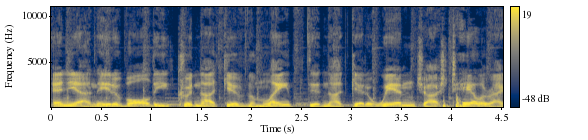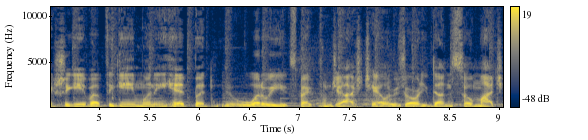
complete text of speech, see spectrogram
And yeah, Nate Eovaldi could not give them length, did not get a win. Josh Taylor actually gave up the game winning hit, but what do we expect from Josh Taylor? He's already done so much.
